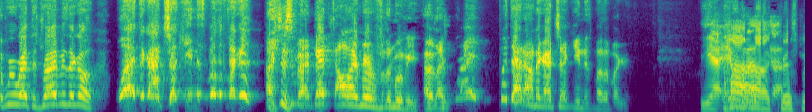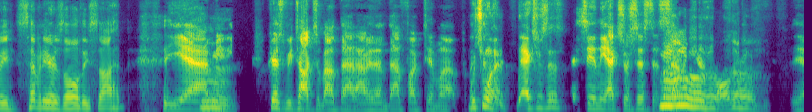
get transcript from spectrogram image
we were at the drive-ins. I go, what? They got Chucky in this motherfucker. I just that's all I remember from the movie. I was like, what? Put that on. I got Chucky in this motherfucker. Yeah, it Ah, was. uh, crispy. Seven years old. He saw it. yeah, I mean, Mm. Crispy talks about that how that, that fucked him up. Which one? The Exorcist. Seeing The Exorcist at seven years old. Yeah.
